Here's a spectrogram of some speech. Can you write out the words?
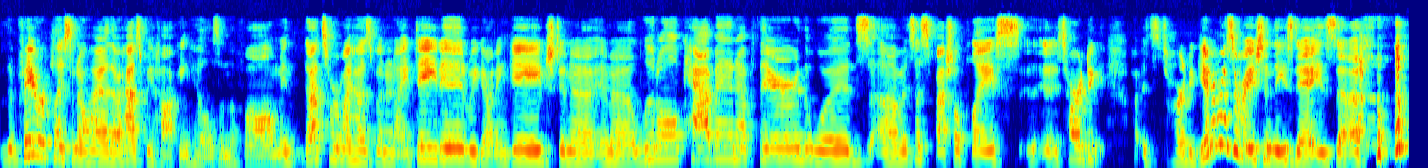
the favorite place in Ohio though has to be Hocking Hills in the fall. I mean, that's where my husband and I dated. We got engaged in a in a little cabin up there in the woods. Um, it's a special place. It's hard to it's hard to get a reservation these days. Uh,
